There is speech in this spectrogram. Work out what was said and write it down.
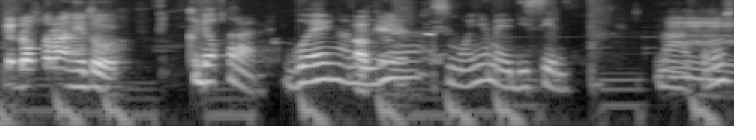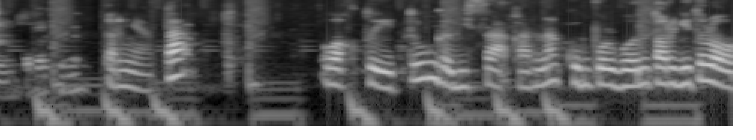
kedokteran itu. kedokteran. Gue ngambilnya semuanya medicine. Nah Hmm, terus ternyata waktu itu nggak bisa karena kumpul gontor gitu loh.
